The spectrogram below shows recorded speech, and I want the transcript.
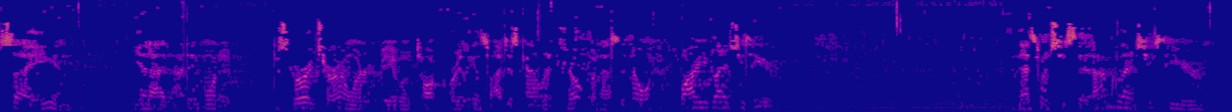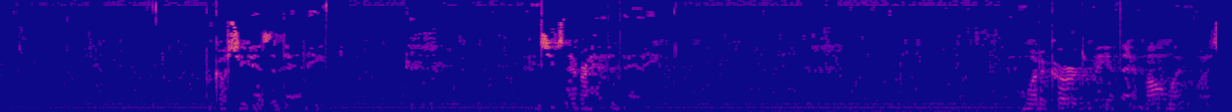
say, and yet I, I didn't want to discourage her. I wanted her to be able to talk freely, and so I just kind of let her open. I said, No, why are you glad she's here? And that's when she said, I'm glad she's here because she has a daddy. And she's never had a daddy. And what occurred to me at that moment was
